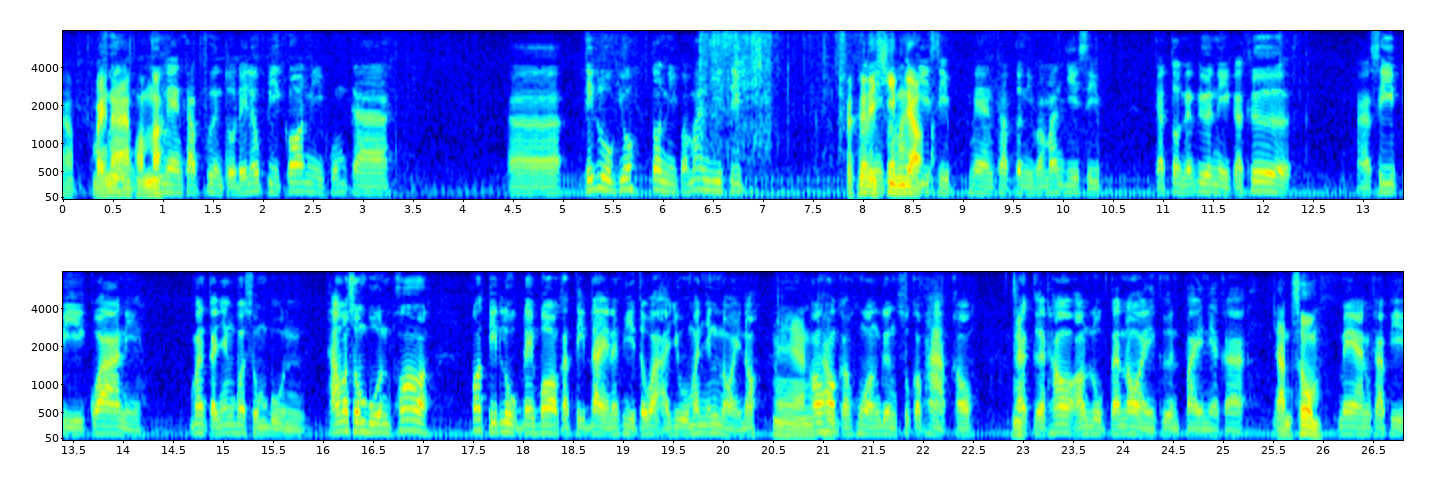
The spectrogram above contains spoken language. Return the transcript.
ครับ ใบหนาพร้อมเนาะ แม่นครับฟื้นตัวได้แล้วปีก้อนนี่ผมกาเอ่อติดลูกอยู่ต้นนี้ประมาณ 20ก็คือได้ชิมแล้ว ต้นนี้ประาณ20 แม่นครับต้นนี้ประมาณ 20 กับต้นอื่นๆนี่ก็คืออ่า4ปีกว่านี่ มันก็ยังบ่สมบูรณ์ถามว่าสมบูรณ์พ่อ พ่อติดลูกได้บ่ก็ติดได้นะพี่ แต่ว่าอายุมันยังหน่อยเนาะแมนเฮาครัเฮาบ ก็ห่วงเรื่องสุขภาพเขา นะ ถ้าเกิดเฮาเอาลูกตาน้อยเกินไปเนี่ยก็ยานส้มแมนครับพี่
